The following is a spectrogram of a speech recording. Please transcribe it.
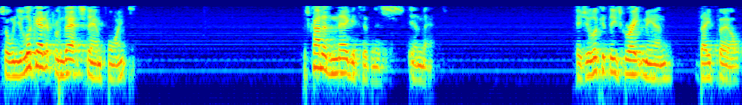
So when you look at it from that standpoint, there's kind of negativeness in that. As you look at these great men, they fell.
